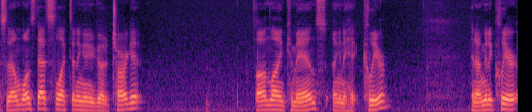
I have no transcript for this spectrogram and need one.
So then once that's selected, I'm going to go to Target, Online Commands. I'm going to hit Clear. And I'm going to clear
